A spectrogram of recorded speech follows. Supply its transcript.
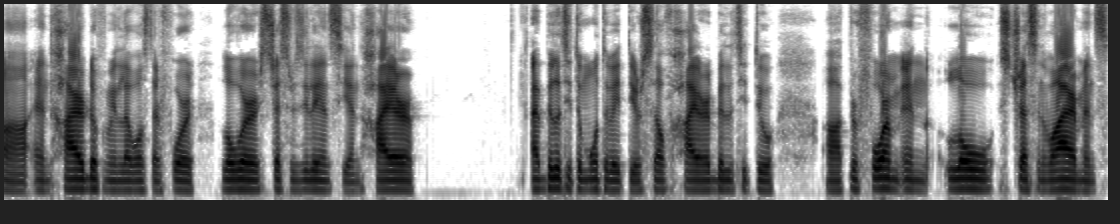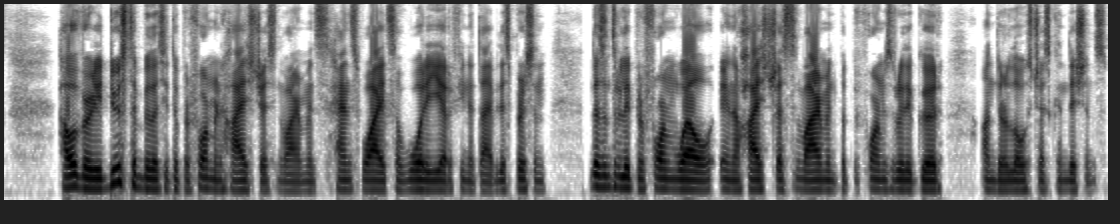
uh, and higher dopamine levels, therefore lower stress resiliency and higher ability to motivate yourself, higher ability to uh, perform in low stress environments. However, reduced ability to perform in high stress environments, hence why it's a warrior phenotype. This person doesn't really perform well in a high stress environment, but performs really good under low stress conditions.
